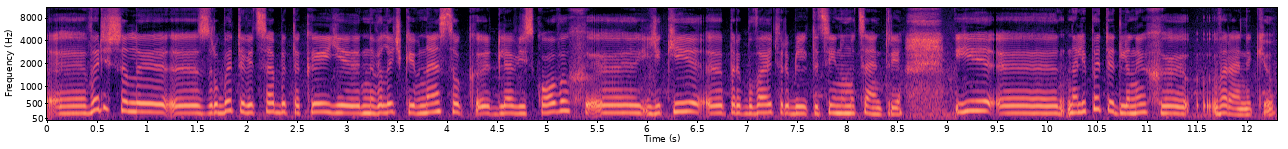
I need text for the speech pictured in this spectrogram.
е, вирішили зробити від себе такий невеличкий внесок для військових, які перебувають в реабілітаційному центрі, і наліпити для них вареників.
